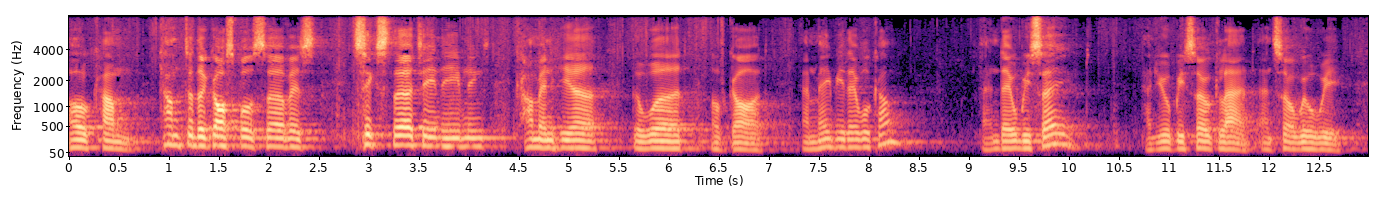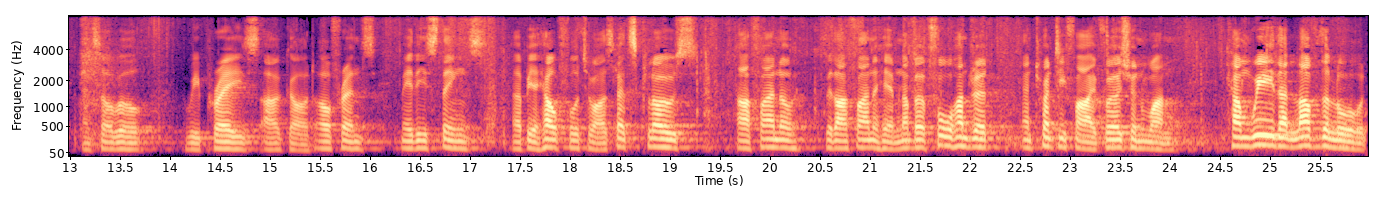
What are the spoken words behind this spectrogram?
Oh, come. Come to the gospel service, 6.30 in the evenings. Come and hear the word of God. And maybe they will come, and they will be saved. And you'll be so glad, and so will we. And so will we praise our God. Oh, friends, may these things uh, be helpful to us. Let's close our final, with our final hymn, number 425, version 1. Come, we that love the Lord,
